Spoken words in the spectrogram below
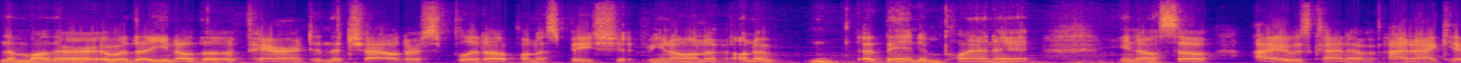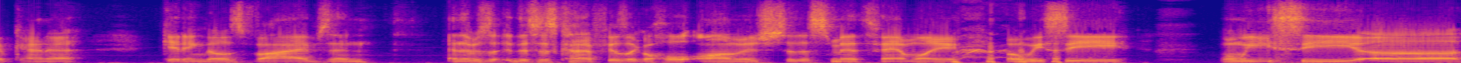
the mother, where the you know the parent and the child are split up on a spaceship, you know, on a on a abandoned planet, you know. So I was kind of, and I kept kind of getting those vibes and and there was this is kind of feels like a whole homage to the Smith family when we see when we see uh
